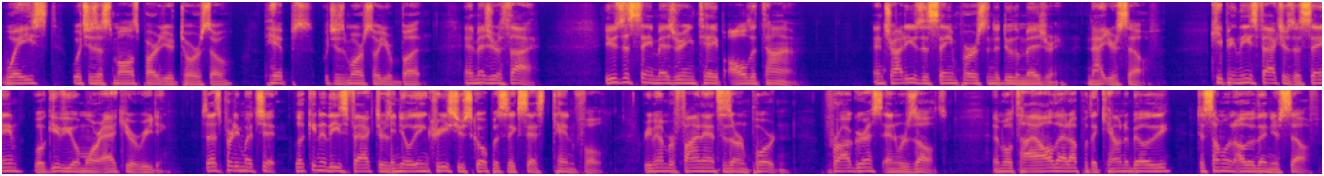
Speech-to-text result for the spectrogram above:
waist, which is the smallest part of your torso, hips, which is more so your butt, and measure your thigh. Use the same measuring tape all the time. And try to use the same person to do the measuring, not yourself. Keeping these factors the same will give you a more accurate reading. So that's pretty much it. Look into these factors and you'll increase your scope of success tenfold. Remember, finances are important, progress and results. And we'll tie all that up with accountability to someone other than yourself.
